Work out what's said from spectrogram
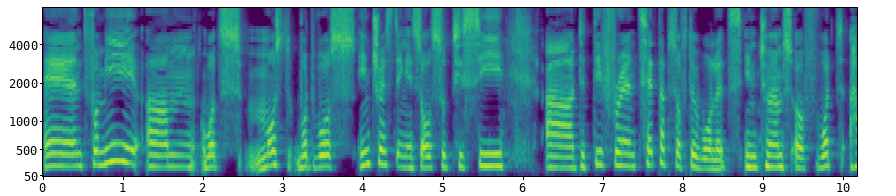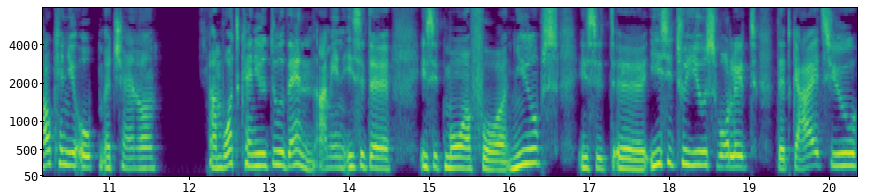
And for me, um, what's most, what was interesting is also to see, uh, the different setups of the wallets in terms of what, how can you open a channel? And um, what can you do then? I mean, is it a, is it more for noobs? Is it a easy to use wallet that guides you?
